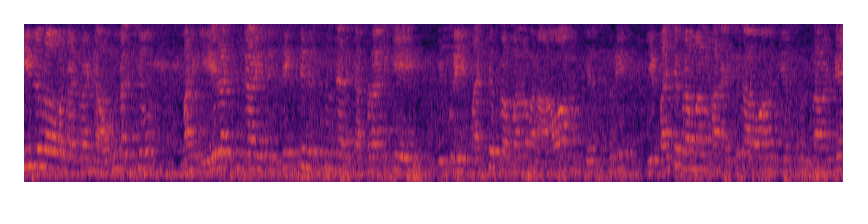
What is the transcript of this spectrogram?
దీనిలో ఉన్నటువంటి ఔన్నత్యం మనకి ఏ రకంగా ఇది శక్తినిస్తుంది అని చెప్పడానికి ఇప్పుడు ఈ పంచబ్రహ్మలను మనం ఆవాహన చేసుకుని ఈ పంచబ్రహ్మలను మనం ఎందుకు ఆవాహన చేసుకుంటున్నామంటే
